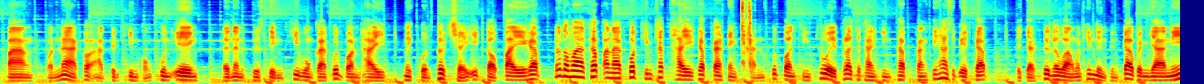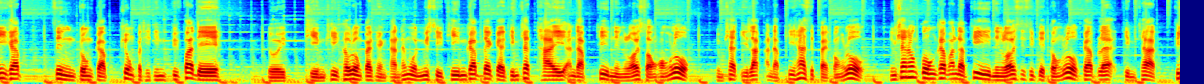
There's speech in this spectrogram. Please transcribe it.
ำปางวันหน้าก็อาจเป็นทีมของคุณเอง และนั่นคือสิ่งที่วงการฟุตบอลไทยไม่ควรเพิกเฉยอีกต่อไปครับเรื่องต่อมาครับอนาคตทีมชาติไทยครับการแข่งขันฟุตบอลชิงถ้วยพระราชทานคิงส์คัพครั้งที่ 51 ครับจะจัดขึ้นระหว่างวันที่ 1-9 กันยานนี้ครับซึ่งตรงกับช่วงปฏิทินฟีฟ่าเดย์โดยทีมที่เข้าร่วมการแข่งขันทั้งหมดมี 4 ทีมครับได้แก่ทีมชาติไทยอันดับที่ 102 ของโลก ทีมชาติอิรักอันดับที่ 58 ของโลก ทีมชาติฮ่องกงครับอันดับที่ 147 ของโลกครับและทีมชาติ ฟิ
